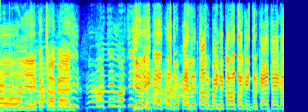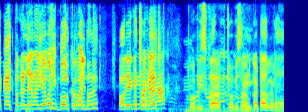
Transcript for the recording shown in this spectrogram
और ये एक अच्छा कैच ये वही कैच था जो पहले तारक भाई ने कहा था कि इधर कैच आएगा कैच पकड़ लेना। ये वही बॉल करवाई इन्होंने। और एक अच्छा कैच चौबीस का, चौबीस रन का टारगेट है,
